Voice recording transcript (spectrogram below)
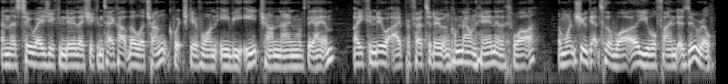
And there's two ways you can do this. You can take out the Lechonk, which give one EV each on 9 with the item. Or you can do what I prefer to do and come down here near this water and once you get to the water, you will find Azurill.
